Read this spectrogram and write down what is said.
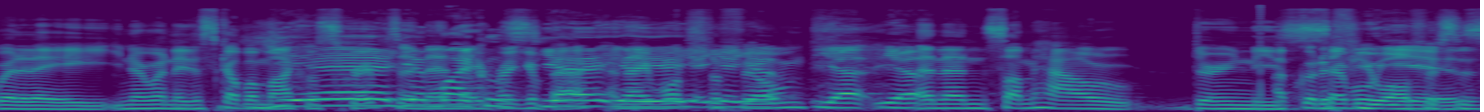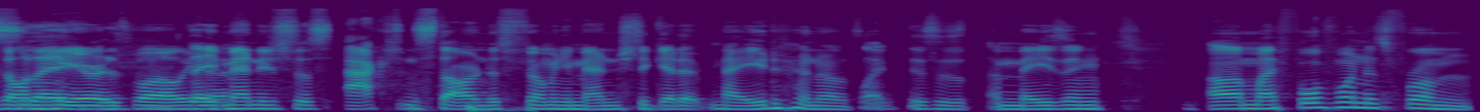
where they you know when they discover Michael's script and then they bring it back and they watch the film, Yeah, yeah. and then somehow during these I've got a several few years, offices on they, here as well. They yeah. managed to action star in this film, and he managed to get it made. And I was like, this is amazing. Um, my fourth one is from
